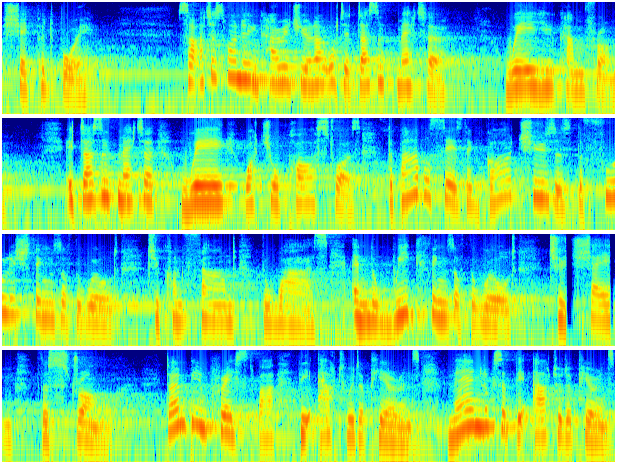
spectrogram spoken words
shepherd boy. So I just want to encourage you, you know what? It doesn't matter where you come from. It doesn't matter where what your past was. The Bible says that God chooses the foolish things of the world to confound the wise and the weak things of the world to shame the strong. Don't be impressed by the outward appearance. Man looks at the outward appearance,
